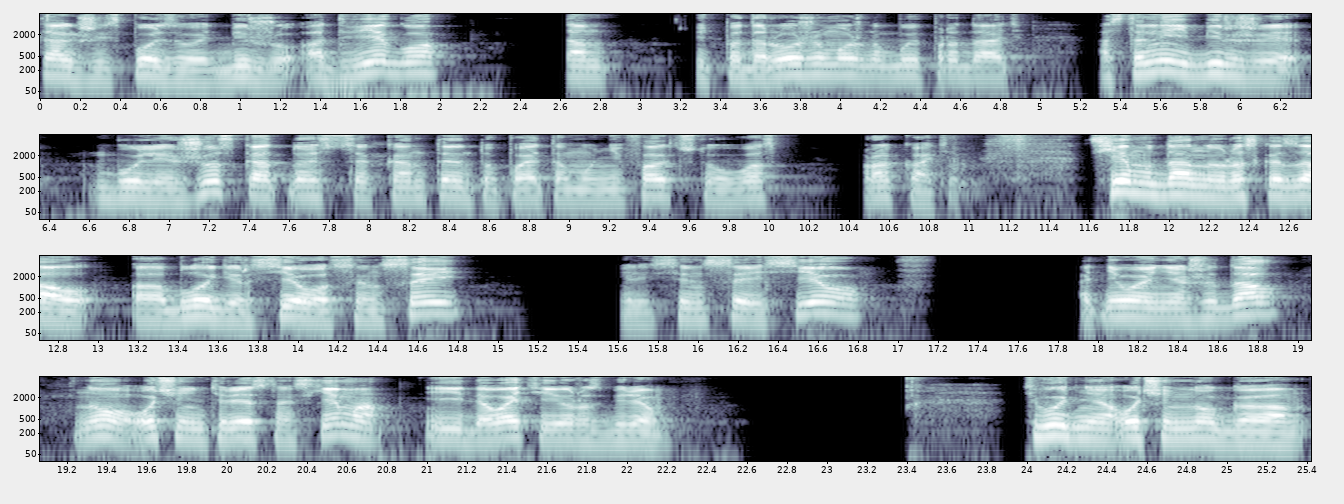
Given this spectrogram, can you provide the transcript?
также использовать биржу Advego. Там чуть подороже можно будет продать. Остальные биржи более жестко относятся к контенту, поэтому не факт, что у вас прокатит. Схему данную рассказал э, блогер SEO Sensei или Sensei SEO. От него я не ожидал, но очень интересная схема и давайте ее разберем. Сегодня очень много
